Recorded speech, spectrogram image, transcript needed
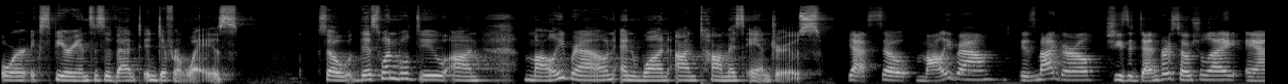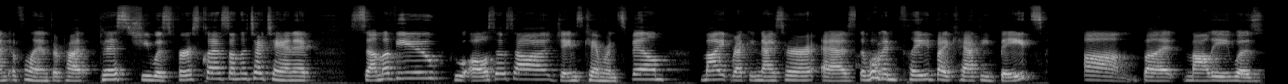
or experienced this event in different ways. So, this one we'll do on Molly Brown and one on Thomas Andrews. Yes. So Molly Brown is my girl. She's a Denver socialite and a philanthropist. She was first class on the Titanic. Some of you who also saw James Cameron's film might recognize her as the woman played by Kathy Bates. Um, but Molly was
